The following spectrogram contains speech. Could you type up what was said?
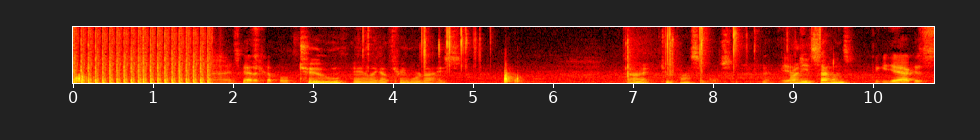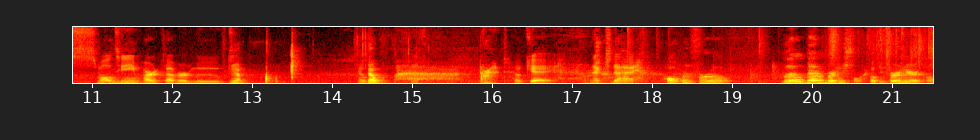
Uh, it's got a couple. Two, and I got three more dice. All right, two possibles. Do Yeah, I need sevens? I think, yeah, because small team, hardcover, moved. Yep. Nope. Nope. Darn it. Okay, next die. Hoping for a little bit of British luck. Hoping for a miracle.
